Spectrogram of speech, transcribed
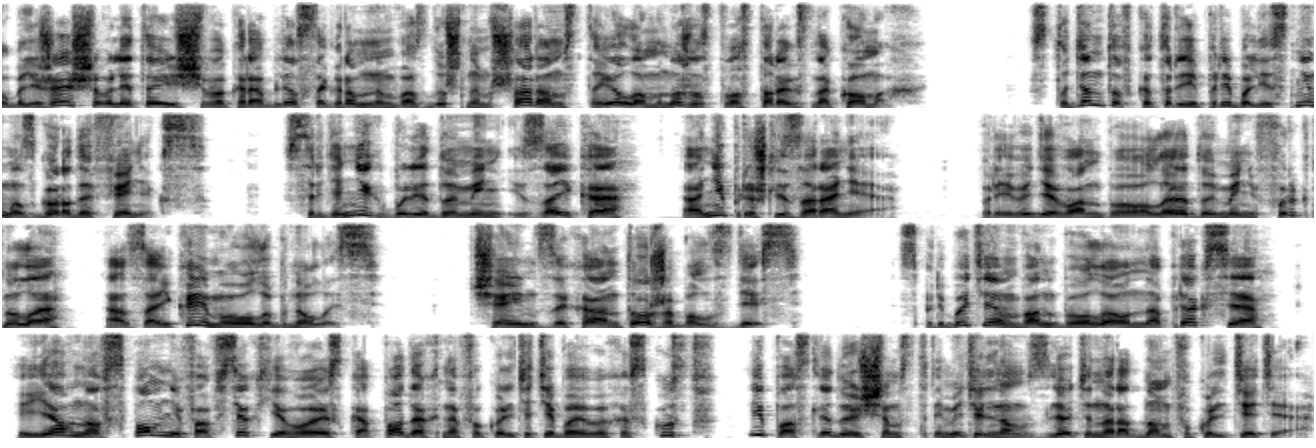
У ближайшего летающего корабля с огромным воздушным шаром стояло множество старых знакомых. Студентов, которые прибыли с ним из города Феникс. Среди них были Думинь и Зайка, они пришли заранее. При виде Ван Буэлэ Думинь фыркнула, а Зайка ему улыбнулась. Чейн Зихан тоже был здесь. С прибытием Ван Буэлэ он напрягся, и явно вспомнив о всех его эскападах на факультете боевых искусств и последующем стремительном взлете на родном факультете.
